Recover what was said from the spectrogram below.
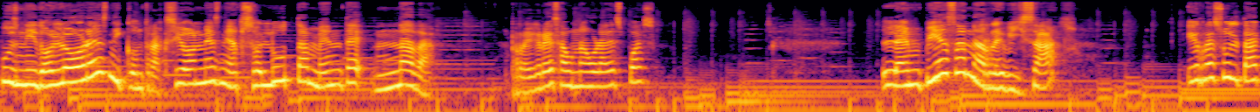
Pues ni dolores, ni contracciones, ni absolutamente nada. Regresa una hora después. La empiezan a revisar y resulta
